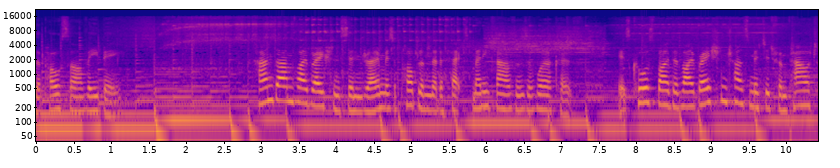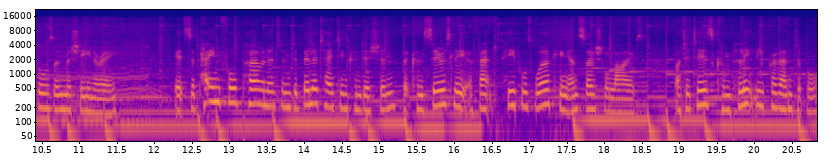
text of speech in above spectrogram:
the Pulsar VB. Hand-arm vibration syndrome is a problem that affects many thousands of workers. It's caused by the vibration transmitted from power tools and machinery. It's a painful, permanent and debilitating condition that can seriously affect people's working and social lives, but it is completely preventable.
